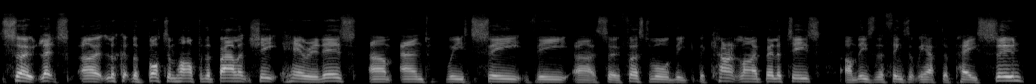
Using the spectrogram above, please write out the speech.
so let's uh, look at the bottom half of the balance sheet. Here it is. Um, and we see the, uh, so first of all, the, the current liabilities. Um, these are the things that we have to pay soon.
